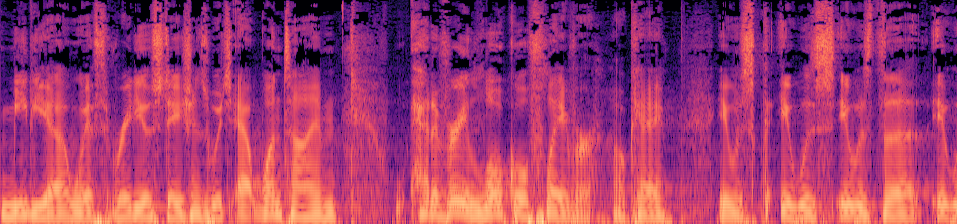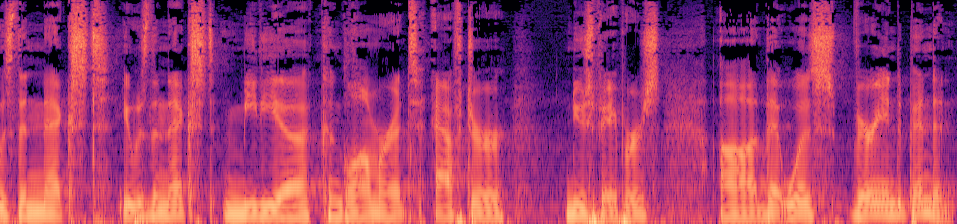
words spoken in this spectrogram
media, with radio stations, which at one time had a very local flavor. Okay, it was it was it was the it was the next it was the next media conglomerate after newspapers uh, that was very independent.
